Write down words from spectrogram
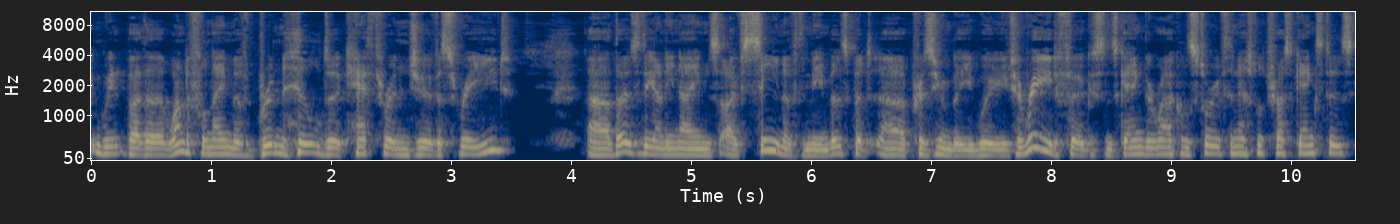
went by the wonderful name of Brynhilde Catherine Jervis Reed. Uh, those are the only names I've seen of the members, but uh, presumably, were you to read Ferguson's Gang, The Remarkable Story of the National Trust Gangsters,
